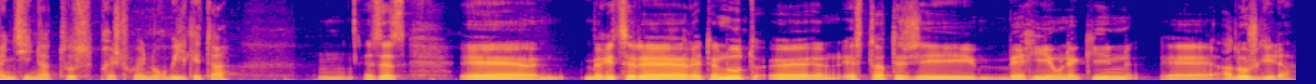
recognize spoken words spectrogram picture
haintzinatuz presuen horbilketa. Mm, ez ez, e, berriz ere erreten dut, e, estrategi berri honekin e, ados gira.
